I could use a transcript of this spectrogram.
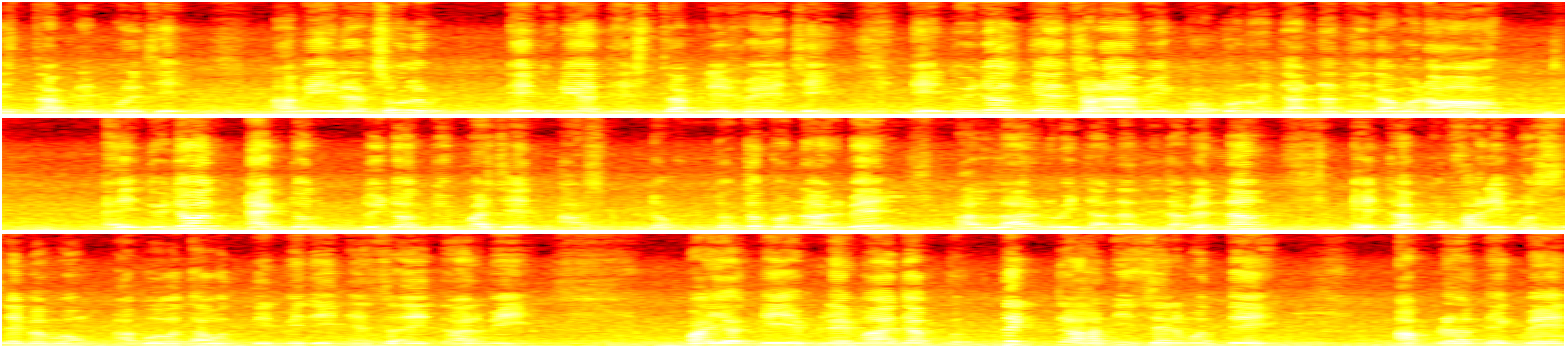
এস্টাবলিশ করেছি, আমি রসুল এই দুনিয়াতে এস্টাবলিশ হয়েছি। এই দুজনকে ছাড়া আমি কখনো জান্নাতে যাব না। এই দুজন একজন, দুইজন দুই পাশে আস- যতক্ষণ না আসবে, আল্লাহর নবী জান্নাতে যাবেন না। এটা বুখারী, মুসলিম এবং আবু দাউদ, তিরমিজি, নেসাই তারমি বাইহাকি ইবনে মাজা প্রত্যেকটা হাদিসের মধ্যে আপনারা দেখবেন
